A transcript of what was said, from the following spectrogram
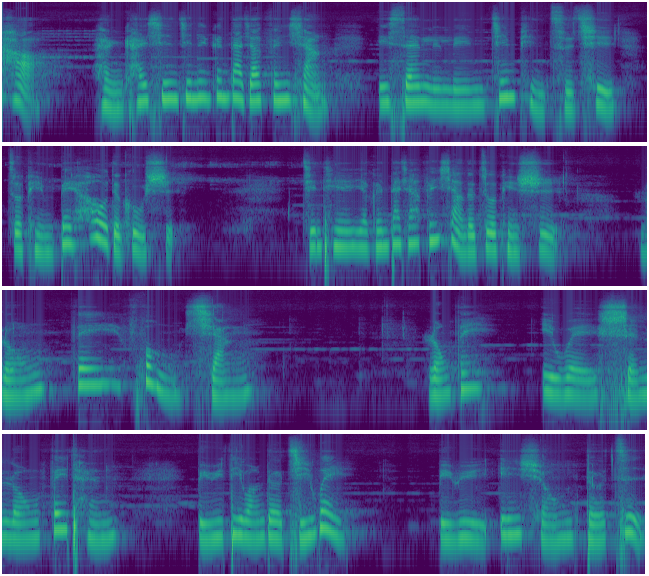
好，很开心今天跟大家分享一三零零精品瓷器作品背后的故事。今天要跟大家分享的作品是龙飞凤翔。龙飞意味神龙飞腾，比喻帝王的即位，比喻英雄得志。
